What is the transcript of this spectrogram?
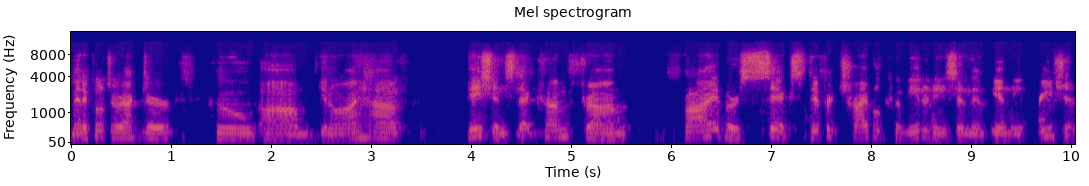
medical director who, um, you know, I have patients that come from five or six different tribal communities in the, in the region,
